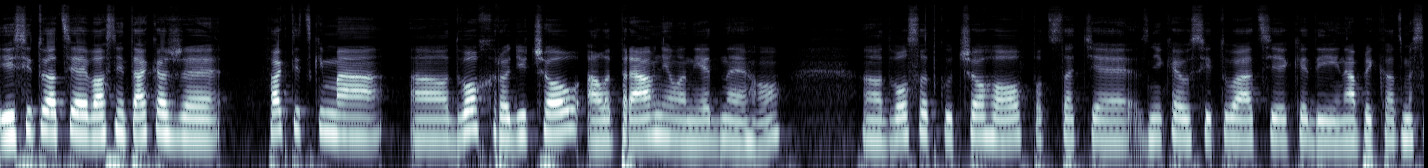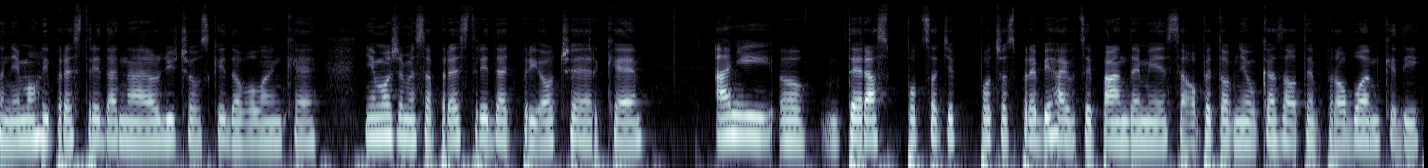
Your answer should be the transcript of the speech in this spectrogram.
jej situácia je vlastne taká, že fakticky má uh, dvoch rodičov, ale právne len jedného, v dôsledku čoho v podstate vznikajú situácie, kedy napríklad sme sa nemohli prestriedať na rodičovskej dovolenke, nemôžeme sa prestriedať pri očérke, ani teraz v podstate počas prebiehajúcej pandémie sa opätovne ukázal ten problém, kedy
